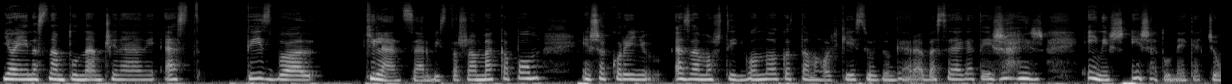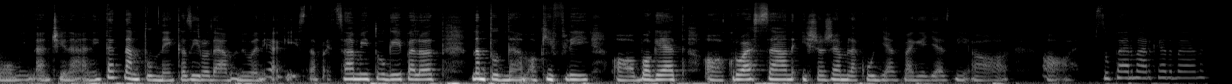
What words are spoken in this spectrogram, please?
ja, én ezt nem tudnám csinálni, ezt tízből kilencszer biztosan megkapom, és akkor így ezzel most így gondolkodtam, ahogy készültünk erre a beszélgetésre, és én is, én se tudnék egy csomó mindent csinálni. Tehát nem tudnék az irodában ülni egész nap egy számítógép előtt, nem tudnám a kifli, a baget, a croissant és a zsemlekúdját megjegyezni a, a szupermarketben.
